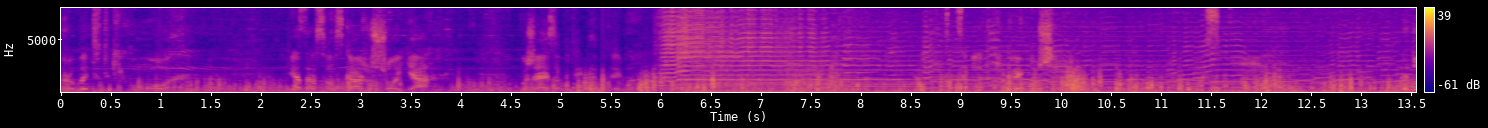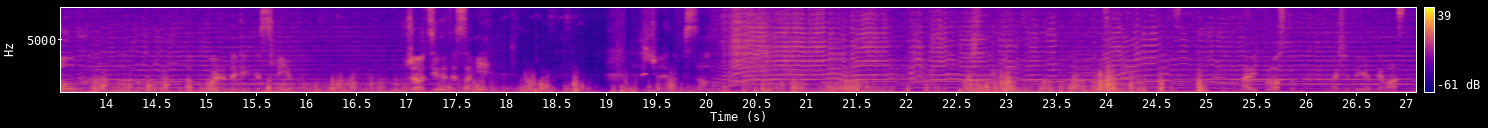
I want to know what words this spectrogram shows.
робити в таких умовах. Я зараз вам скажу, що я вважаю за потрібне потрібно. Це буде такий крик душі. Недовго. Там буквально декілька слів. Вже оціните самі Навіть просто, бачите, я для вас таке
